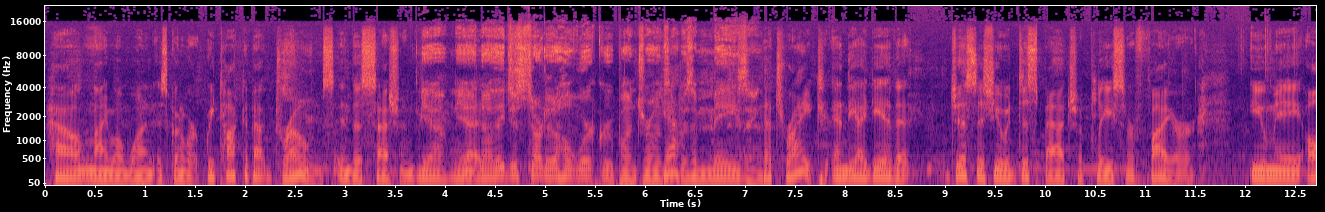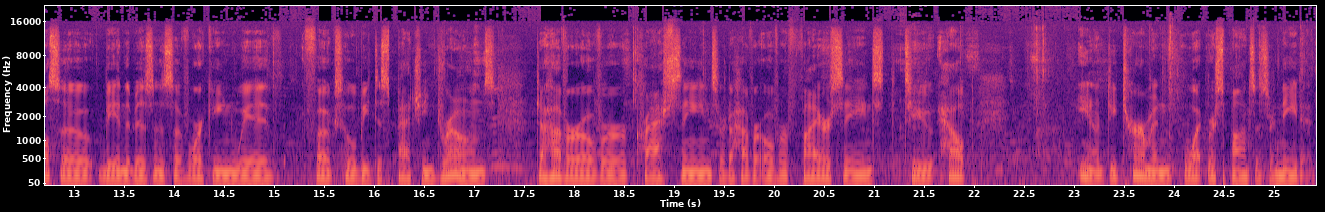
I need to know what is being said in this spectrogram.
how 911 is going to work. We talked about drones in this session. Yeah, yeah. no, they just started a whole work group on drones. Yeah, it was amazing. That's right. And the idea that just as you would dispatch a police or fire, you may also be in the business of working with folks who will be dispatching drones to hover over crash scenes or to hover over fire scenes to help you know determine what responses are needed.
